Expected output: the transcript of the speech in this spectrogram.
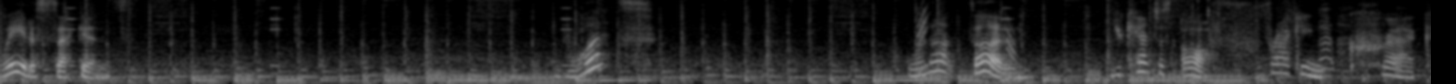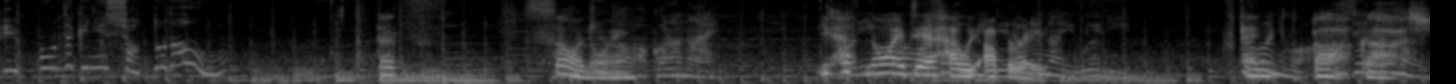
Wait a second. What? We're not done. You can't just- oh, fracking crack. That's so annoying. You have no idea how we operate. And, oh gosh.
